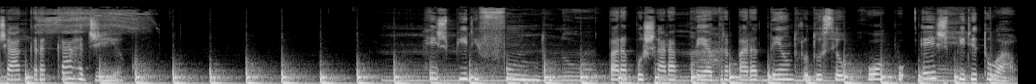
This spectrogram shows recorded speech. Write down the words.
chakra cardíaco. Respire fundo para puxar a pedra para dentro do seu corpo espiritual.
